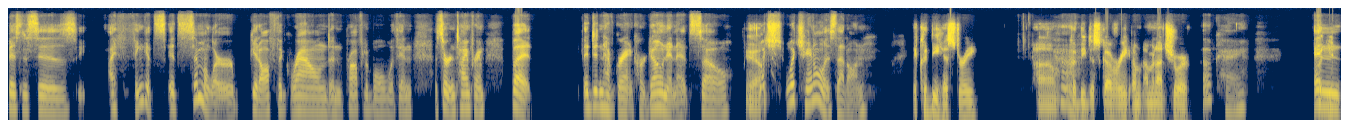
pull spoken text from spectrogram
businesses. I think it's it's similar get off the ground and profitable within a certain time frame, but it didn't have Grant Cardone in it. So, yeah which what channel is that on? it could be history um, Huh. could be discovery I'm, I'm not sure Okay, and you-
